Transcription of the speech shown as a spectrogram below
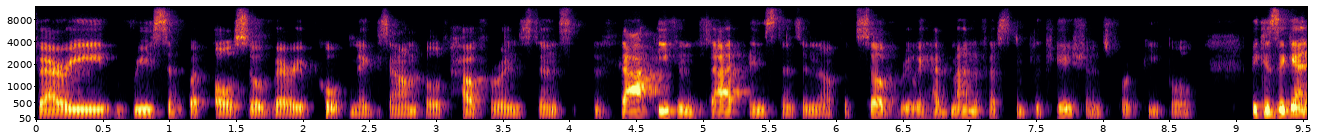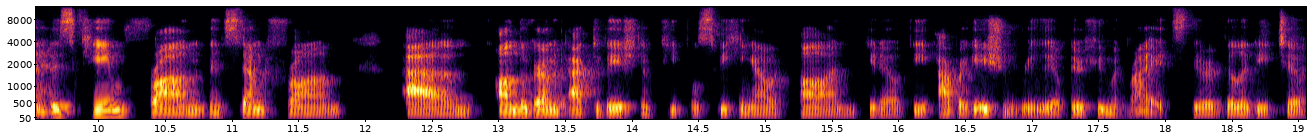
very recent, but also very potent example of how, for instance, that even that instance in and of itself really had manifest implications for people. Because again, this came from and stemmed from um, on the ground activation of people speaking out on, you know, the abrogation really of their human rights, their ability to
